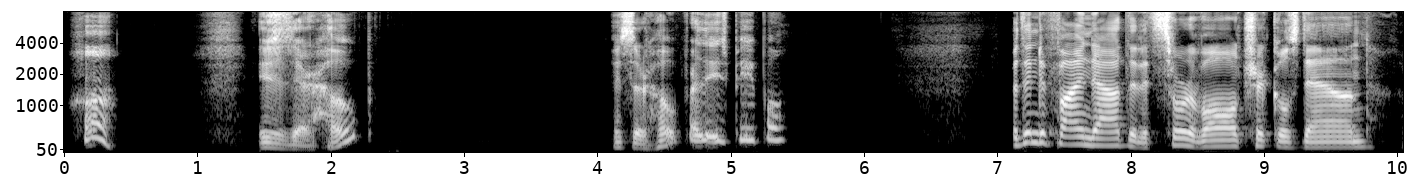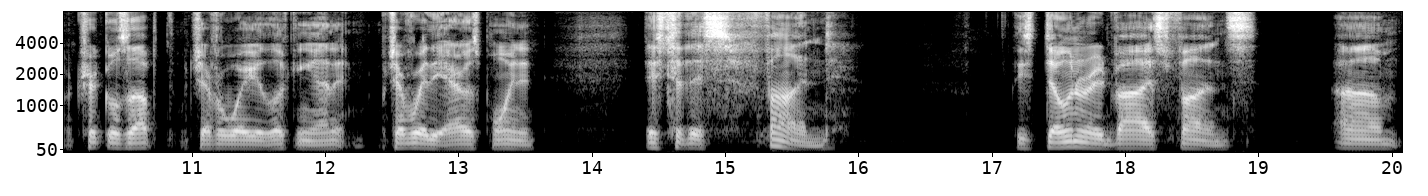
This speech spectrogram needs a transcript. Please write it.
huh, is there hope? Is there hope for these people? But then to find out that it sort of all trickles down or trickles up, whichever way you're looking at it, whichever way the arrow's pointed, is to this fund these donor advised funds, um,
